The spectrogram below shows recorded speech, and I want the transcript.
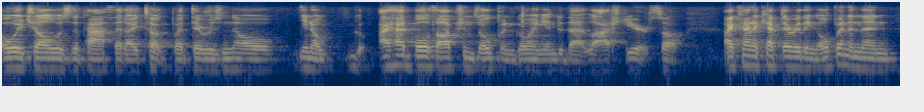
OHL was the path that I took. But there was no, you know, I had both options open going into that last year. So I kind of kept everything open, and then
